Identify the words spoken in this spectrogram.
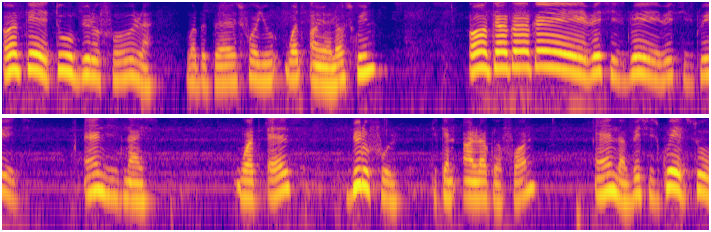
Okay, two beautiful wallpapers for you. What on your lock screen? Okay, okay, okay. This is great. This is great. And it's nice. What else? Beautiful. You can unlock your phone. And uh, this is great. So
